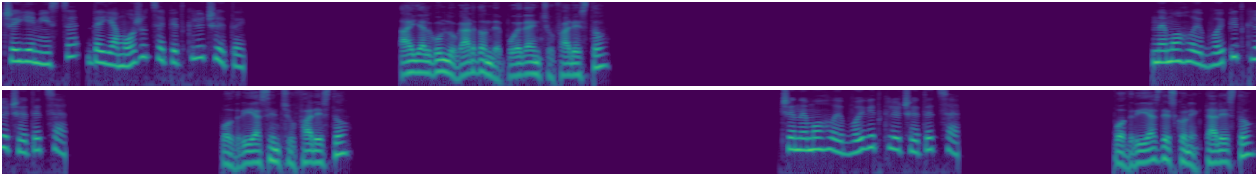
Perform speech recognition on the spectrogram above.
Чи є місце, де я можу це підключити? ¿Hay algún lugar donde pueda enchufar esto? Не могли б ви підключити це? ¿Podrías enchufar esto? Чи не могли б ви відключити це? ¿Podrías desconectar esto?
